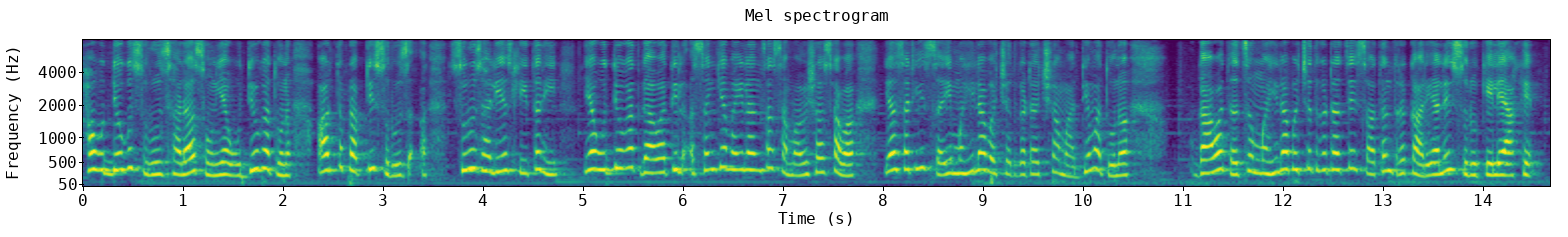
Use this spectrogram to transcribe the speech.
हा उद्योग सुरू झाला असून या उद्योगातून अर्थप्राप्ती सुरू सुरू झाली असली तरी या उद्योगात गावातील असंख्य महिलांचा समावेश असावा. यासाठी सई महिला बचत गटाच्या माध्यमातून गावातच महिला बचत गटाचे स्वातंत्र्य कार्यालय सुरू केले आहे.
